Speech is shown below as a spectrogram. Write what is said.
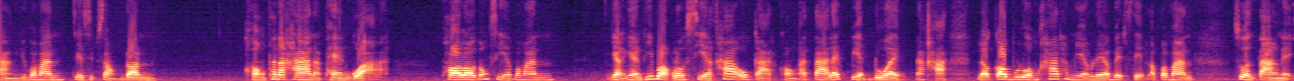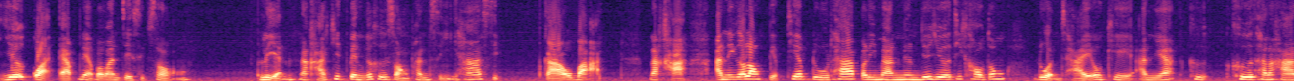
ต่างอยู่ประมาณ 72 ดอลของธนาคารอะแพงกว่า พอเราต้องเสียประมาณอย่างอย่างที่บอกเราเสียค่าโอกาสของอัตราแลกเปลี่ยนด้วยนะคะ แล้วก็รวมค่าธรรมเนียมแล้วเบ็ดเสร็จแล้วประมาณส่วนต่างเนี่ยเยอะกว่าแอปเนี่ยประมาณ 72 เหรียญนนะคะ คิดเป็นก็คือ 2,459 บาทนะคะ อันนี้ก็ลองเปรียบเทียบดูถ้าปริมาณเงินเยอะๆ ที่เขาต้องด่วนใช้โอเค อันเนี้ยคือคือธนาคาร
